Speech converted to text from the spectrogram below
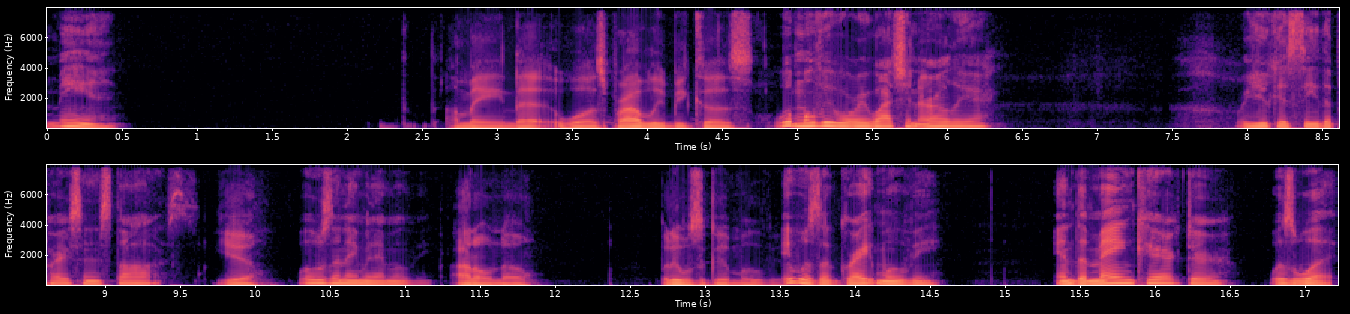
Men. I mean, that was probably because What movie were we watching earlier? Where you could see the person's thoughts. yeah, What was the name of that movie? I don't know, but it was a good movie. It was a great movie. And the main character was what?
